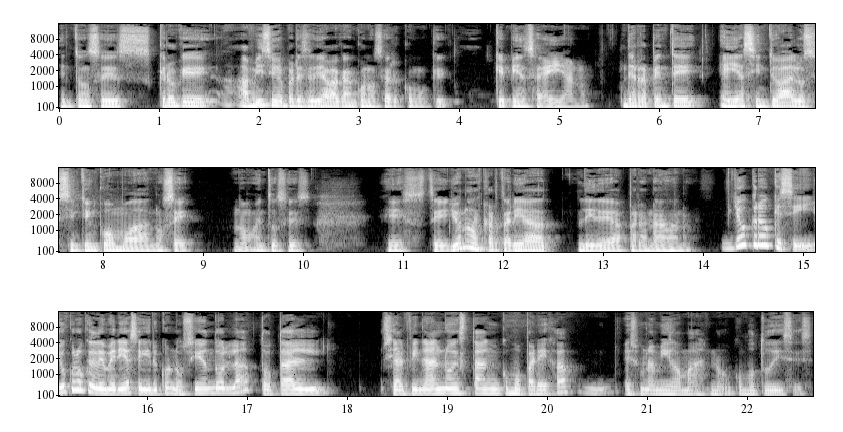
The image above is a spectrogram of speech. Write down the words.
Entonces, creo que a mí sí me parecería bacán conocer como que qué piensa ella, ¿no? De repente ella sintió algo, se sintió incómoda, no sé, ¿no? Entonces, este, yo no descartaría la idea para nada, ¿no? Yo creo que sí, yo creo que debería seguir conociéndola. Total, si al final no están como pareja, es una amiga más, ¿no? Como tú dices.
